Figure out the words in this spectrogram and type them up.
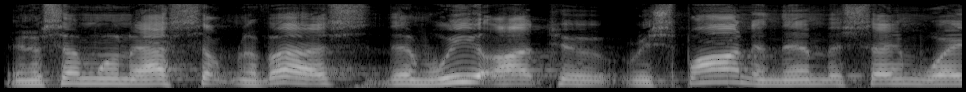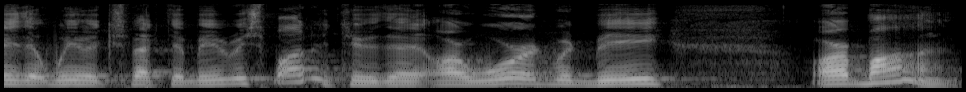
And if someone asks something of us, then we ought to respond in them the same way that we expect to be responded to. That our word would be our bond.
